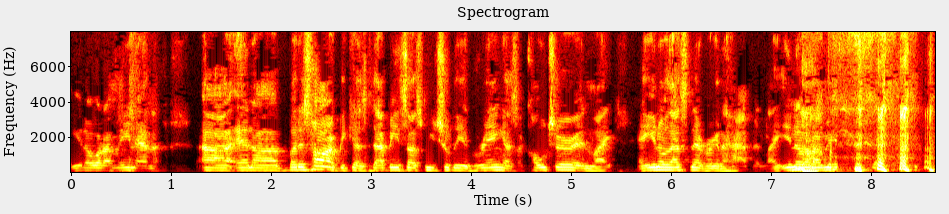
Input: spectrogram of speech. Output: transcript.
You know what I mean? And uh, and uh, but it's hard because that means us mutually agreeing as a culture and like and you know that's never gonna happen like you know no. what i mean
